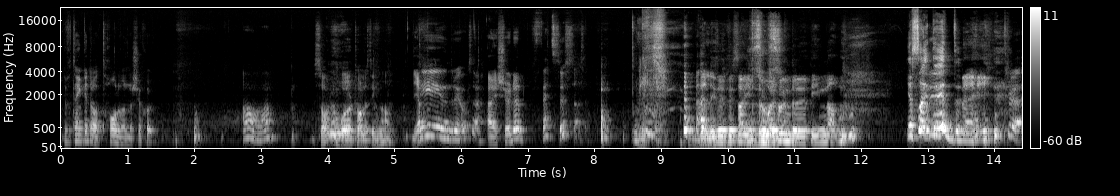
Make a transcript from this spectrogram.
Du får tänka var 1227. Ja, Sa du årtalet innan? Japp. det undrar jag också. I sure did. Fett sus alltså. Väldigt... Du, du sa inte århundradet innan. Yes I did! Nej. Tror jag.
